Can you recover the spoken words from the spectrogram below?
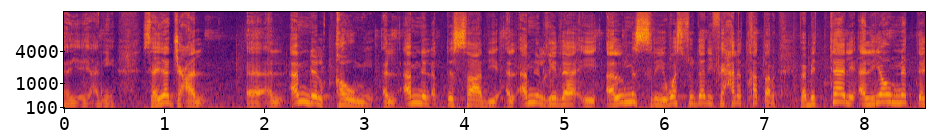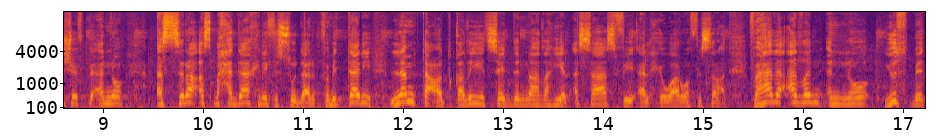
يعني سيجعل الأمن القومي، الأمن الاقتصادي، الأمن الغذائي المصري والسوداني في حالة خطر، فبالتالي اليوم نكتشف بأنه الصراع أصبح داخلي في السودان، فبالتالي لم تعد قضية سيد النهضة هي الأساس في الحوار وفي الصراعات، فهذا أظن أنه يثبت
